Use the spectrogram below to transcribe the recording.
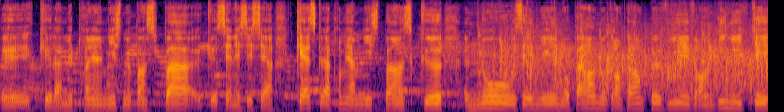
et que la première ministre ne pense pas que c'est nécessaire, qu'est-ce que la première ministre pense que nos aînés, nos parents, nos grands-parents peuvent vivre en dignité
